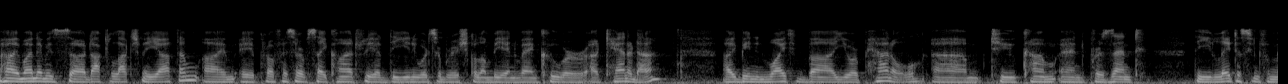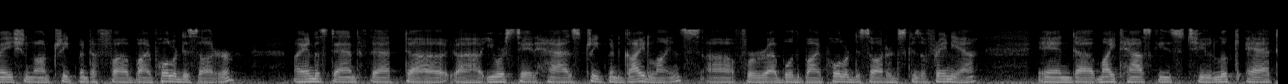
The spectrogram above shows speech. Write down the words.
Hi, my name is uh, Dr. Lakshmi Yatham. I'm a professor of psychiatry at the University of British Columbia in Vancouver, uh, Canada. I've been invited by your panel um, to come and present the latest information on treatment of uh, bipolar disorder. I understand that uh, uh, your state has treatment guidelines uh, for both bipolar disorder and schizophrenia. And my task is to look at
